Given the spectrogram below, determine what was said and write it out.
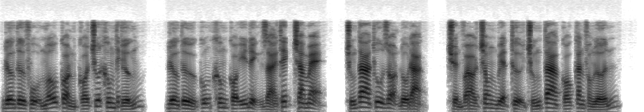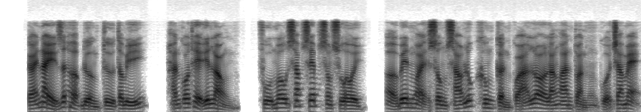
Đường từ phụ mẫu còn có chút không thích ứng, đường từ cũng không có ý định giải thích cha mẹ, chúng ta thu dọn đồ đạc, chuyển vào trong biệt thự chúng ta có căn phòng lớn. Cái này rất hợp đường từ tâm ý, hắn có thể yên lòng, phụ mẫu sắp xếp xong xuôi, ở bên ngoài sông sáo lúc không cần quá lo lắng an toàn của cha mẹ.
